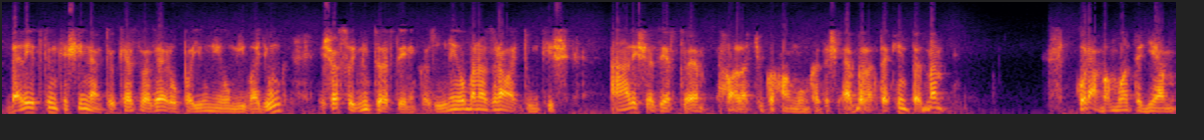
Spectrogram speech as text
beléptünk, és innentől kezdve az Európai Unió mi vagyunk, és az, hogy mi történik az Unióban, az rajtunk is áll, és ezért eh, hallatjuk a hangunkat. És ebben a tekintetben korábban volt egy ilyen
